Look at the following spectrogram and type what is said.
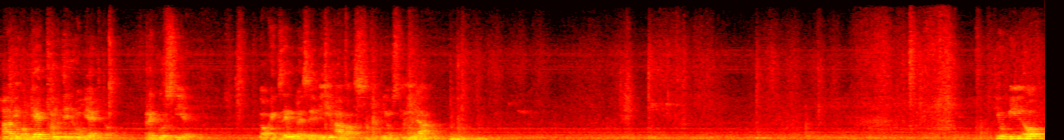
havi objekton en objecto, recursie. Do exemple, se vi havas ion simila tiu bildo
